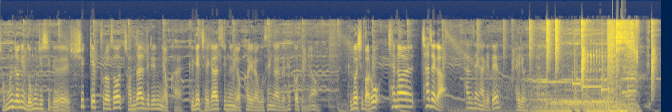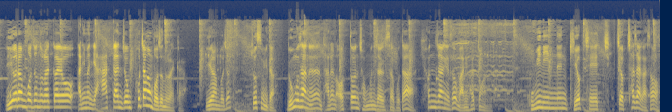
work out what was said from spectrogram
전문적인 노무 지식을 쉽게 풀어서 전달드리는 역할, 그게 제가 할 수 있는 역할이라고 생각을 했거든요. 그것이 바로 채널 차재가 탄생하게 된 배경입니다. 리얼한 버전으로 할까요? 아니면 약간 좀 포장한 버전으로 할까요? 리얼한 버전? 좋습니다. 노무사는 다른 어떤 전문 자격사보다 현장에서 많이 활동합니다. 고민이 있는 기업체에 직접 찾아가서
